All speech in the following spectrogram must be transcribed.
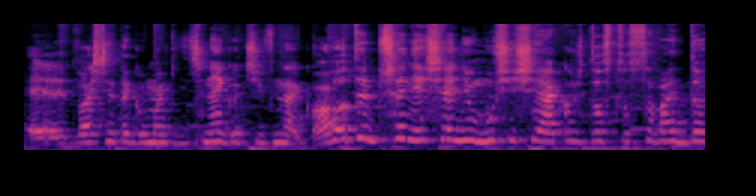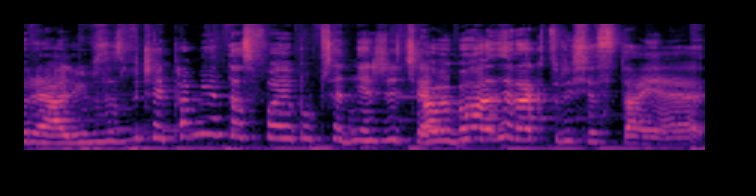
e, właśnie tego magicznego, dziwnego. Po tym przeniesieniu musi się jakoś dostosować do realiów. Zazwyczaj pamięta swoje poprzednie życie. Mamy bohatera, który się staje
